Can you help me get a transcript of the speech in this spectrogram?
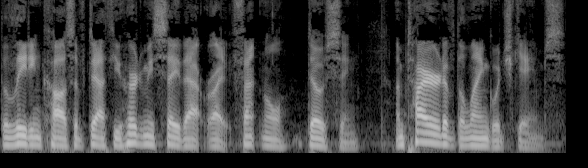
the leading cause of death. You heard me say that right fentanyl dosing. I'm tired of the language games.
